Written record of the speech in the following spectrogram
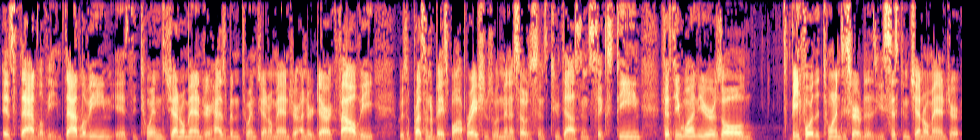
is Thad Levine. Thad Levine is the Twins general manager, has been the Twins general manager under Derek Falvey, who's the president of baseball operations with Minnesota since 2016. 51 years old. Before the Twins, he served as the assistant general manager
